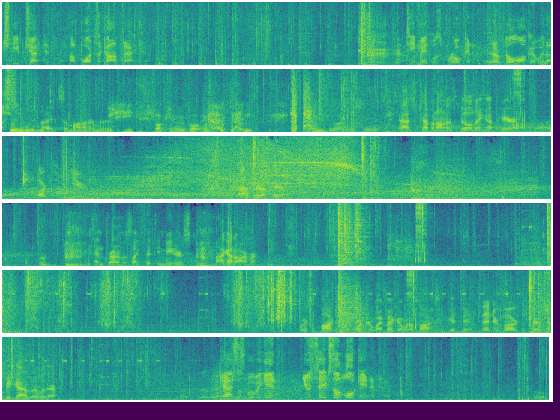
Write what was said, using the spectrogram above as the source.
Reach the objective. Abort the contract. Your teammate was broken. They're no longer with us. Actually would like some armor. I hate fucking revolver. Two armors for you. Guys jumping on this building up here. Mark some gear. Guys are up there. In front of us, like 50 meters. I got armor. Where's the box? Let's work our way back over the box and get to him. Vendor marked. There's gonna be guys over there. Gas is moving in. New safe zone located. Oh.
